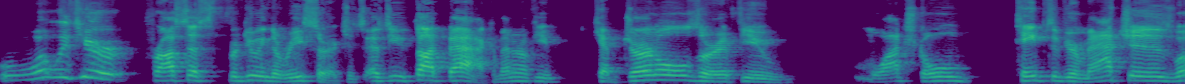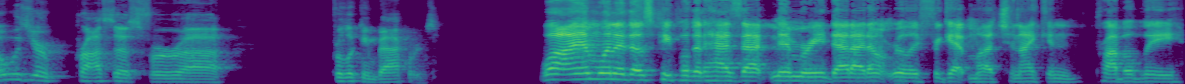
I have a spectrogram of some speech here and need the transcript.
What was your process for doing the research? As you thought back, I don't know if you kept journals or if you watched old tapes of your matches. What was your process for uh, for looking backwards? Well, I am one of those people that has that memory that I don't really forget much, and I can probably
